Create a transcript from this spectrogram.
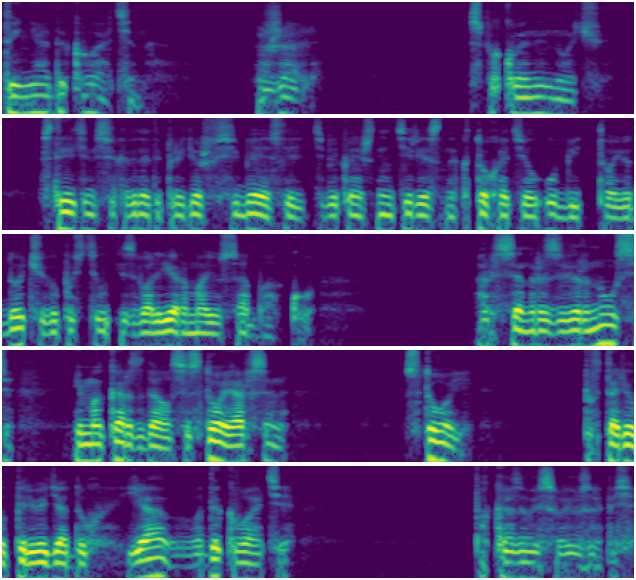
Ты неадекватен. Жаль. Спокойной ночи. Встретимся, когда ты придешь в себя, если тебе, конечно, интересно, кто хотел убить твою дочь и выпустил из вольера мою собаку». Арсен развернулся, и Макар сдался. «Стой, Арсен! Стой!» — повторил, переведя дух. «Я в адеквате». Показывай свою запись.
